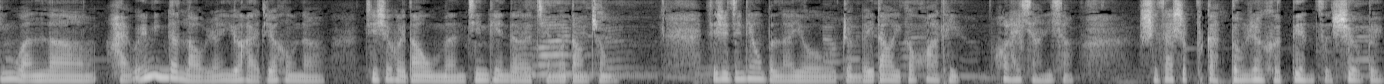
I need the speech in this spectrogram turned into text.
听完了海为民的《老人与海》之后呢，继续回到我们今天的节目当中。其实今天我本来有准备到一个话题，后来想一想，实在是不敢动任何电子设备，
